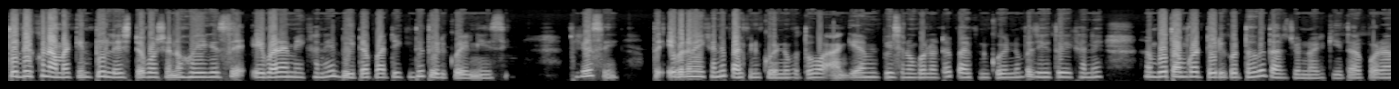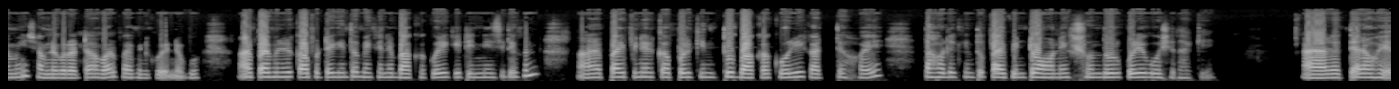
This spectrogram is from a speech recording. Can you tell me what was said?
তো দেখুন, আমার কিন্তু লেসটা বসানো হয়ে গেছে। এবার আমি এখানে দুইটা পাটি কিন্তু তৈরি করে নিয়েছি। ঠিক আছে? তো এবার আমি এখানে পাইপিং করে নেব। তো আগে আমি পেছনের গলাটা পাইপিং করে নেব। যেহেতু এখানে বোতাম কাট তৈরি করতে হবে তার জন্য আর কি। তারপর আমি সামনে গলাটা আবার পাইপিং করে নেব। আর পাইপিনের কাপড়টা কিন্তু আমি এখানে বাঁকা করে কেটে নিয়েছি, দেখুন। আর পাইপিনের কাপড় কিন্তু বাঁকা করে কাটতে হয়। তাহলে কিন্তু পাইপিংটা অনেক সুন্দর করে বসে থাকে। আর তেরা হয়ে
